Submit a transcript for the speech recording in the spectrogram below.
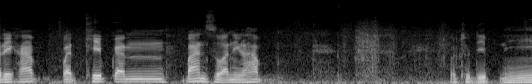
วัสดีครับ เปิดคลิปกันบ้านสวนอีกแล้วครับ วัตถุดิบนี่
